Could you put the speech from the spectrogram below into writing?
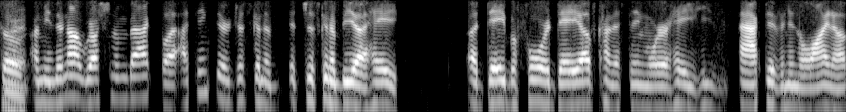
So Right. I mean, they're not rushing him back, but I think they're just gonna it's just gonna be a hey, a day before, day of kind of thing where hey he's active and in the lineup,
